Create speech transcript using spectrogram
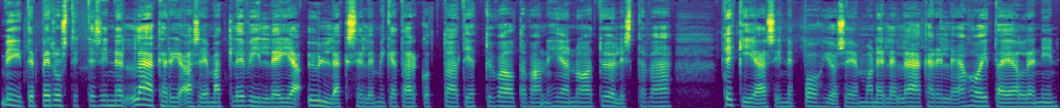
niin, te perustitte sinne lääkäriasemat Leville ja Ylläkselle, mikä tarkoittaa tietty valtavan hienoa työllistävää tekijää sinne pohjoiseen monelle lääkärille ja hoitajalle, niin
